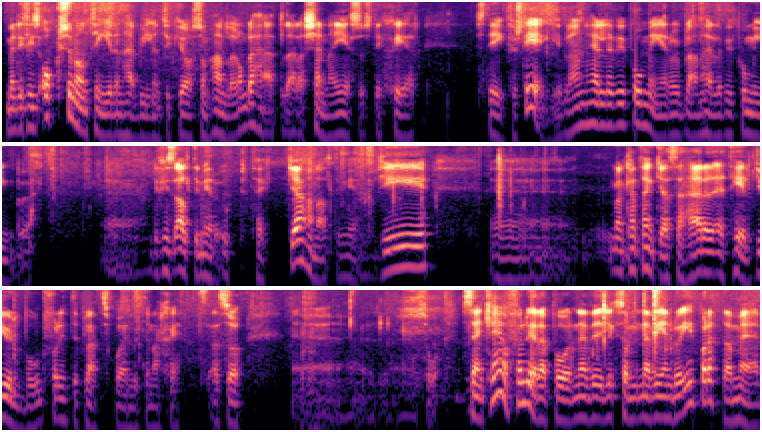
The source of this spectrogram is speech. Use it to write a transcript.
men det finns också någonting i den här bilden tycker jag som handlar om det här att lära känna Jesus. Det sker steg för steg. Ibland häller vi på mer och ibland häller vi på mindre. Eh, det finns alltid mer att upptäcka, han har alltid mer att ge. Eh, man kan tänka så här, ett helt julbord får inte plats på en liten assiett. Alltså, så. Sen kan jag fundera på, när vi, liksom, när vi ändå är på detta med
